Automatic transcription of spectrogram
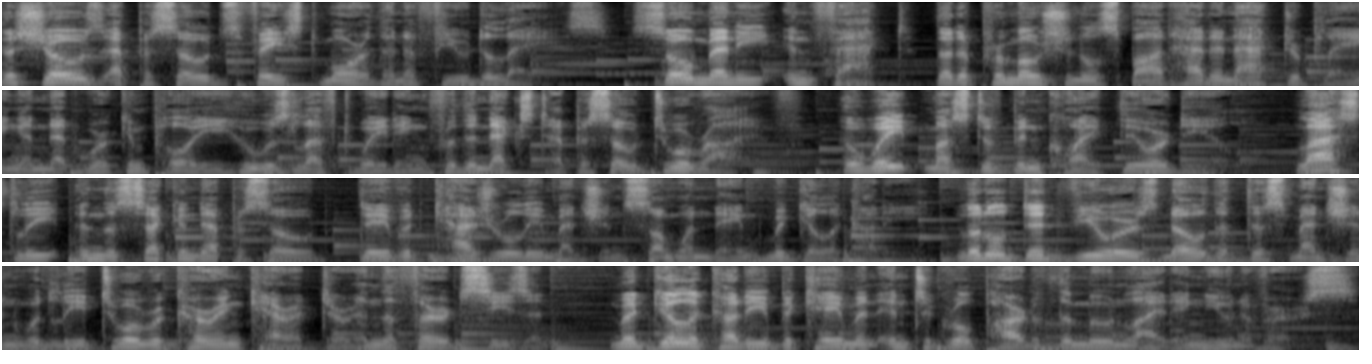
The show's episodes faced more than a few delays. So many, in fact, that a promotional spot had an actor playing a network employee who was left waiting for the next episode to arrive. The wait must have been quite the ordeal. Lastly, in the second episode, David casually mentioned someone named McGillicuddy. Little did viewers know that this mention would lead to a recurring character in the third season. McGillicuddy became an integral part of the Moonlighting universe.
